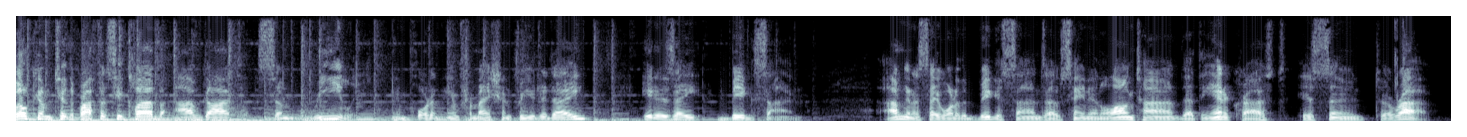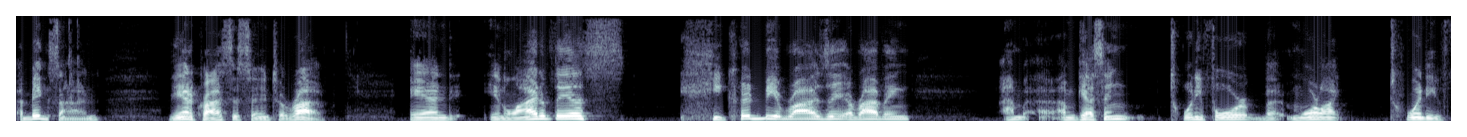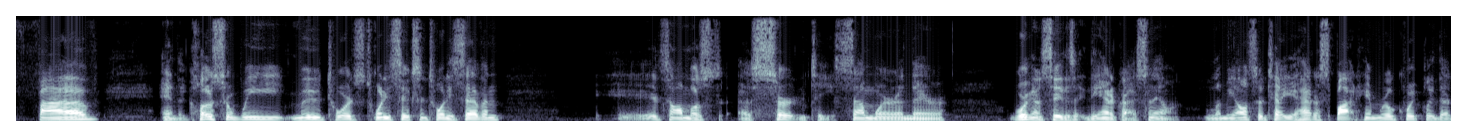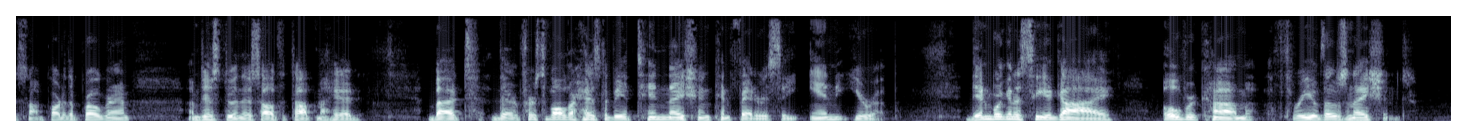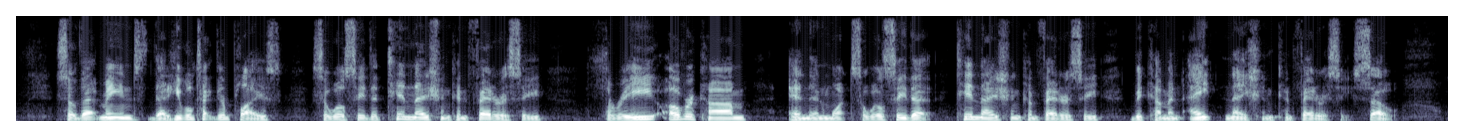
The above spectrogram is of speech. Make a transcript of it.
Welcome to the Prophecy Club. I've got some really important information for you today. It is a big sign. I'm going to say one of the biggest signs I've seen in a long time that the Antichrist is soon to arrive. A big sign the Antichrist is soon to arrive. And in light of this, he could be arising, arriving, I'm, I'm guessing 24, but more like 25. And the closer we move towards 26 and 27, it's almost a certainty somewhere in there we're going to see this, the Antichrist. Now, let me also tell you how to spot him real quickly. That's not part of the program. I'm just doing this off the top of my head. But there, first of all, there has to be a 10 nation confederacy in Europe. Then we're going to see a guy overcome three of those nations. So that means that he will take their place. So we'll see the 10 nation confederacy, three overcome, and then one. So we'll see that 10 nation confederacy become an eight nation confederacy. So,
